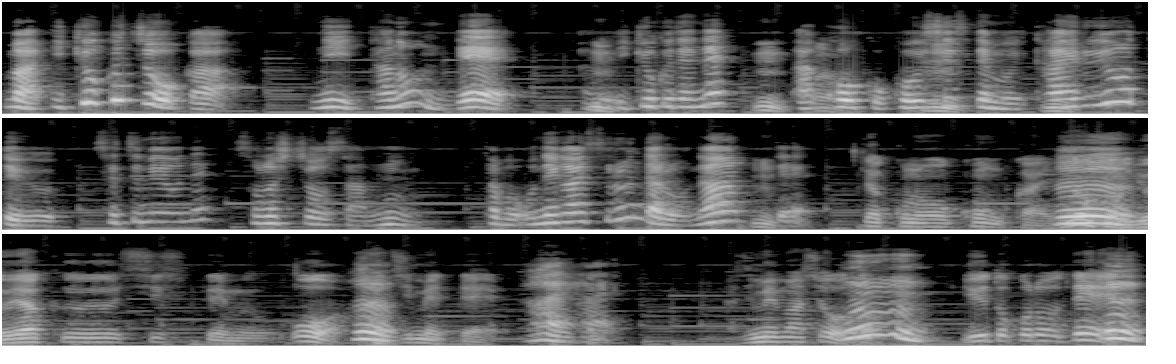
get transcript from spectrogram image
まあ、医局長かに頼んで、あのうん医局でね、うん。あ、こうこうこういうシステムに変えるよっていう説明をね、その市長さん、多分お願いするんだろうなって。じゃあ、この今回うんの予約システムを初めて、はいはい。始めましょうとうん。いうところうで、ん。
